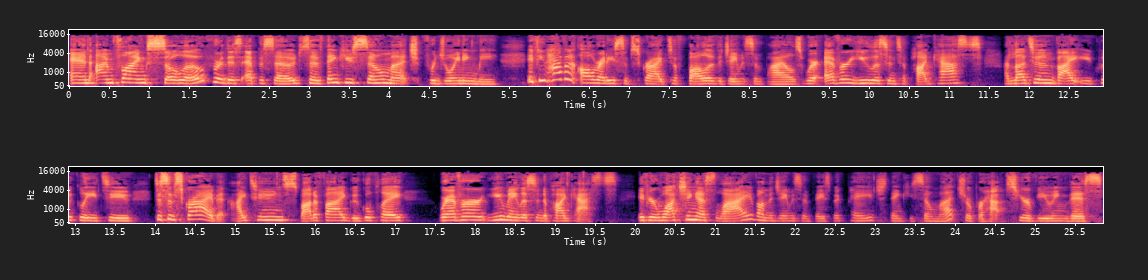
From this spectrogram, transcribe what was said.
and I'm flying solo for this episode. So thank you so much for joining me. If you haven't already subscribed to follow the Jameson Files wherever you listen to podcasts, I'd love to invite you quickly to, to subscribe at iTunes, Spotify, Google Play, wherever you may listen to podcasts. If you're watching us live on the Jameson Facebook page, thank you so much. Or perhaps you're viewing this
